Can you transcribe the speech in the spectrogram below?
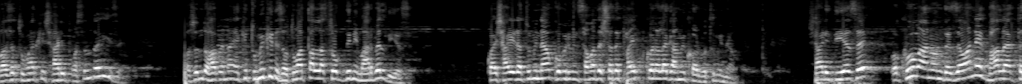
বলছে তোমার কি শাড়ি পছন্দ হয়েছে পছন্দ হবে না? একে তুমি কিনেছো? তোমার তো আল্লাহ চোখ দিনই মার্বেল দিয়েছে। কয়, শাড়িটা তুমি নাও, কবির বিন সামাদের সাথে ফাইট করা লাগে, আমি করব, তুমি নাও। শাড়ি দিয়েছে ও খুব আনন্দে যে অনেক ভালো একটা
